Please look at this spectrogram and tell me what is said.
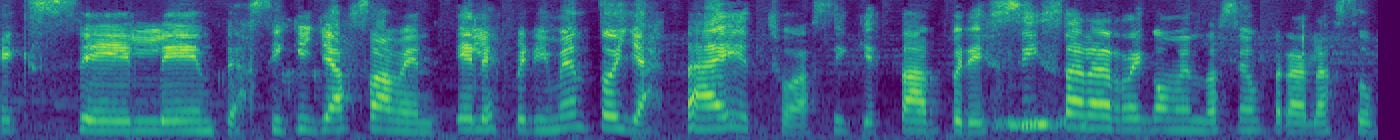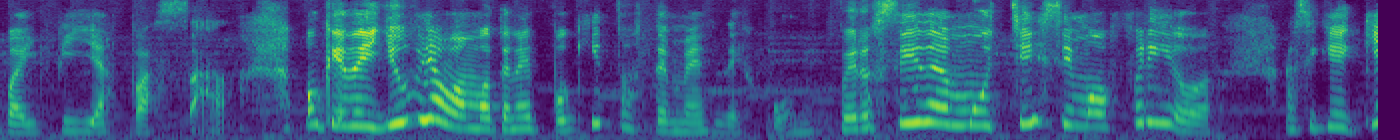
Excelente, así que ya saben, el experimento ya está hecho, así que está precisa la recomendación para las sopaipillas pasadas. Aunque de lluvia vamos a tener poquito este mes de junio, pero sí de muchísimo frío. Así que, ¿qué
